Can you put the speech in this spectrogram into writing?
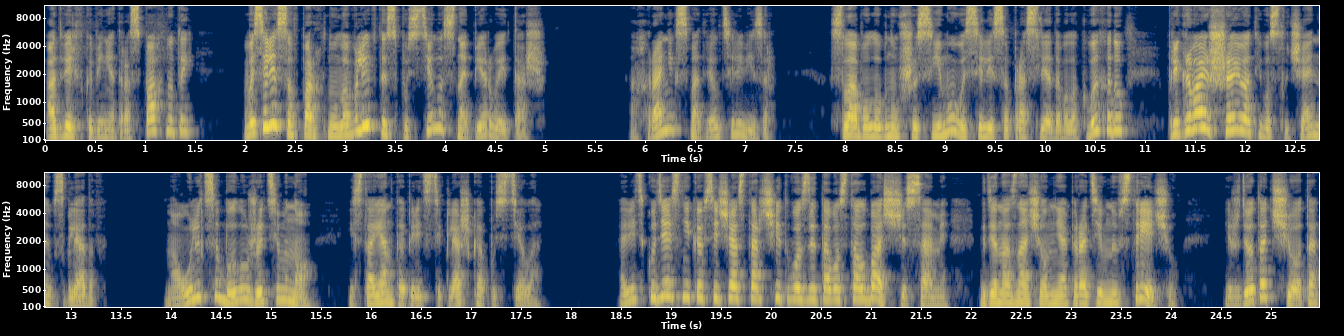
а дверь в кабинет распахнутой, Василиса впорхнула в лифт и спустилась на первый этаж. Охранник смотрел телевизор. Слабо улыбнувшись ему, Василиса проследовала к выходу, прикрывая шею от его случайных взглядов. На улице было уже темно, и стоянка перед стекляшкой опустела. А ведь Кудесников сейчас торчит возле того столба с часами, где назначил мне оперативную встречу, и ждет отчета,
